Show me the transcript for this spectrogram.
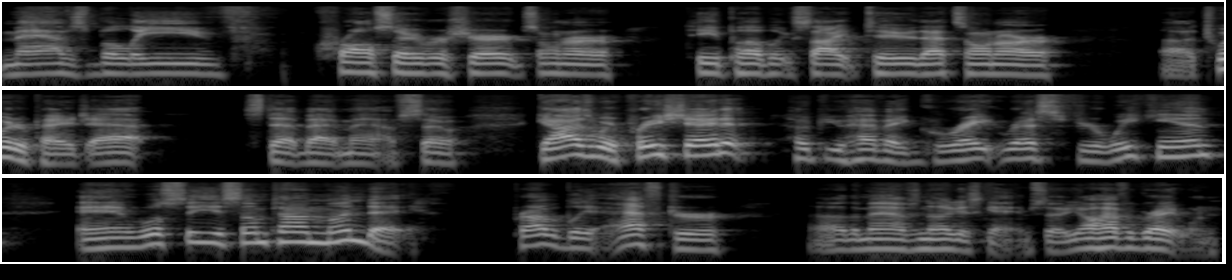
Mavs Believe crossover shirts on our TeePublic site too. That's on our uh, Twitter page at Step Back Mavs. So, guys, we appreciate it. Hope you have a great rest of your weekend, and we'll see you sometime Monday, probably after uh, the Mavs Nuggets game. So y'all have a great one.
